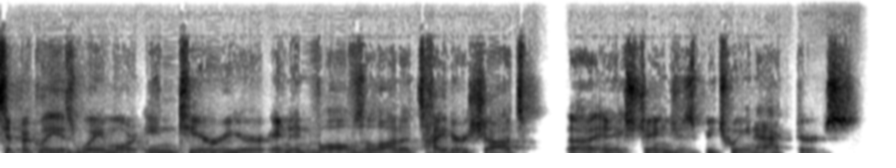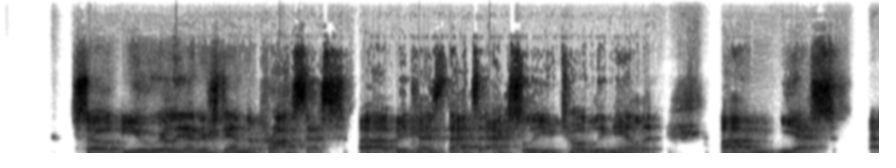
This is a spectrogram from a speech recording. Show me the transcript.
typically is way more interior and involves a lot of tighter shots uh, and exchanges between actors? So you really understand the process uh, because that's actually you totally nailed it. Um, yes, uh,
